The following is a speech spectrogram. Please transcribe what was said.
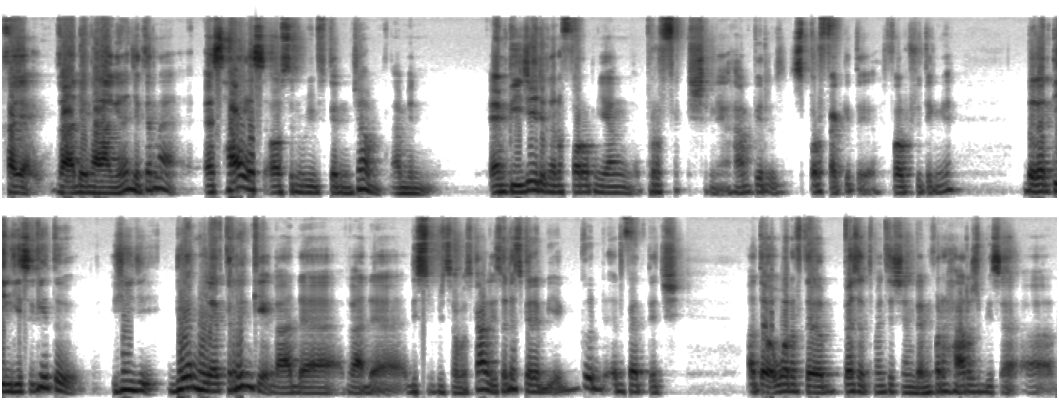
kayak gak ada yang ngalangin aja karena as high as Austin Reeves can jump. I mean MPJ dengan form yang perfection ya hampir perfect gitu ya form shootingnya. Dengan tinggi segitu dia ngeliat kering kayak nggak ada nggak ada distribusi sama sekali. So that's gonna be a good advantage atau one of the best advantage yang Denver harus bisa uh,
